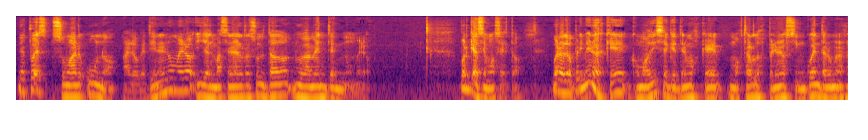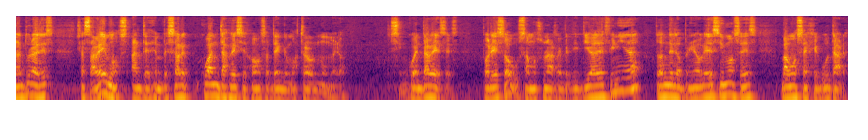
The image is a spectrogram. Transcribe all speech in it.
después sumar 1 a lo que tiene número y almacenar el resultado nuevamente en número. ¿Por qué hacemos esto? Bueno, lo primero es que, como dice que tenemos que mostrar los primeros 50 números naturales, ya sabemos antes de empezar cuántas veces vamos a tener que mostrar un número. 50 veces. Por eso usamos una repetitiva definida, donde lo primero que decimos es vamos a ejecutar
